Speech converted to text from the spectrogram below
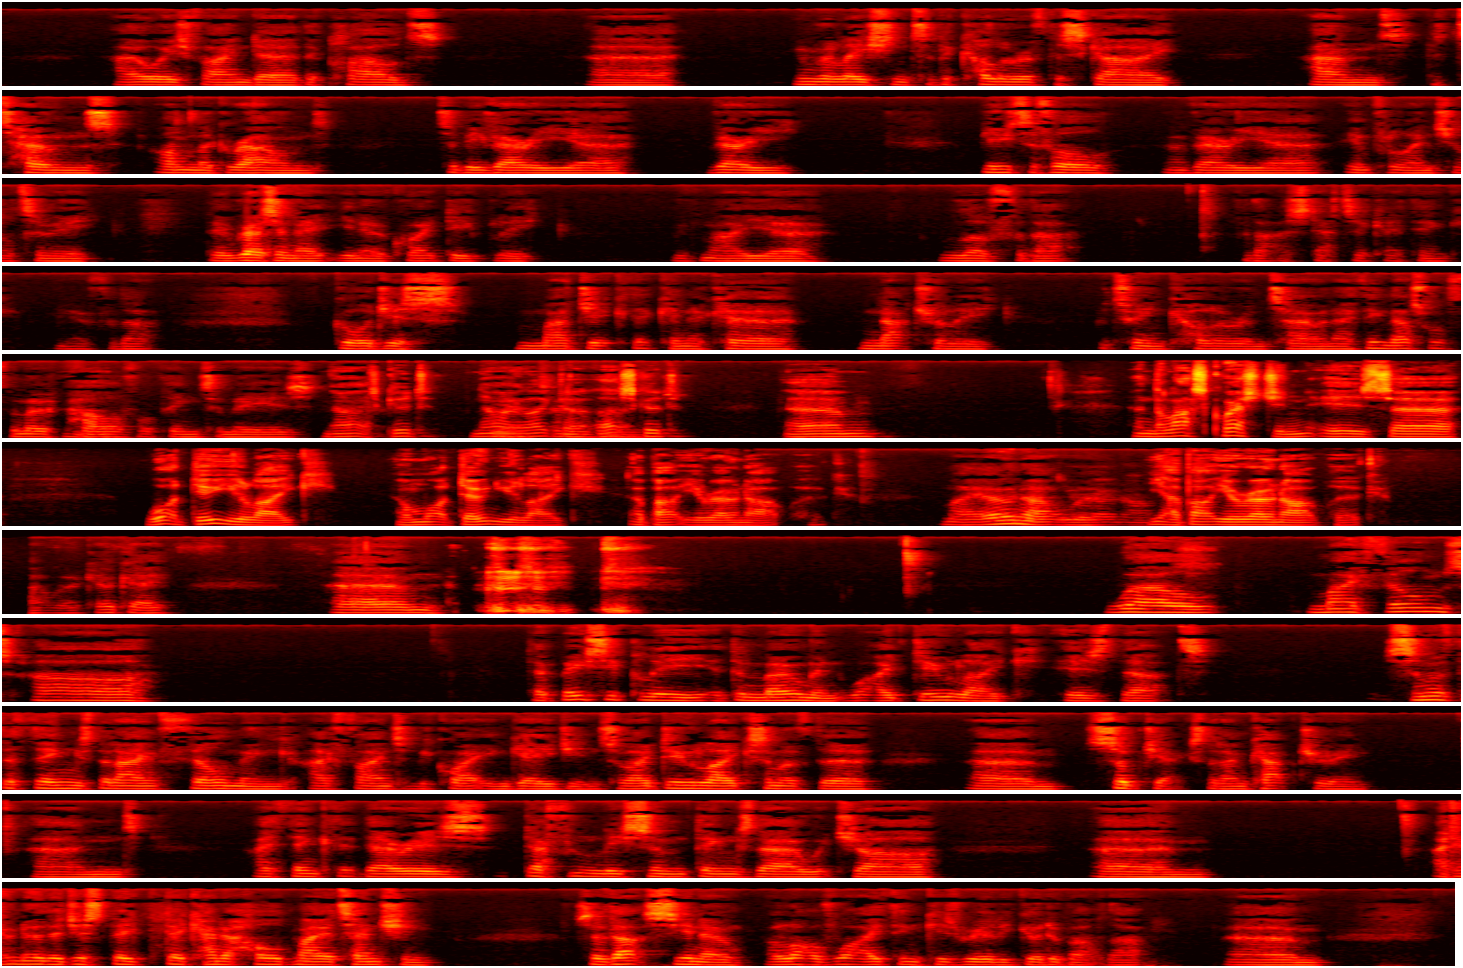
I always find uh, the clouds uh, in relation to the colour of the sky and the tones on the ground to be very, uh, very beautiful and very uh, influential to me. They resonate, you know, quite deeply with my uh, love for that, for that aesthetic. I think, you know, for that gorgeous magic that can occur naturally between colour and tone. I think that's what's the most mm. powerful thing to me is. No, it's good. No, yeah, I like that. That's good. Um, and the last question is, uh, what do you like and what don't you like about your own artwork? My own artwork. Own artwork. Yeah, about your own artwork. Artwork. Okay. Um, well, my films are. They're basically at the moment. What I do like is that some of the things that I'm filming I find to be quite engaging. So I do like some of the um, subjects that I'm capturing, and I think that there is definitely some things there which are, um, I don't know, they just they they kind of hold my attention. So that's you know a lot of what I think is really good about that. Um,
